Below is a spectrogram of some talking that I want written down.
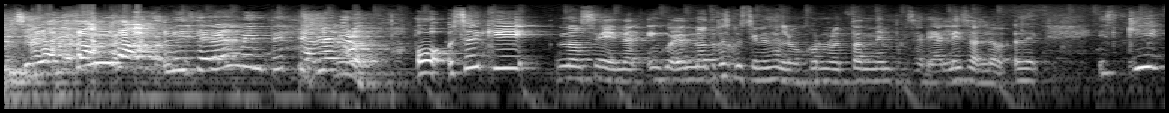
Sí, literalmente te hablan o, o ¿sabes qué? No sé, en, en- en otras cuestiones a lo mejor no tan empresariales, a lo- es que,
